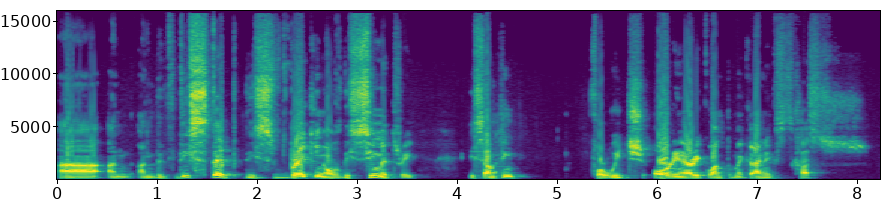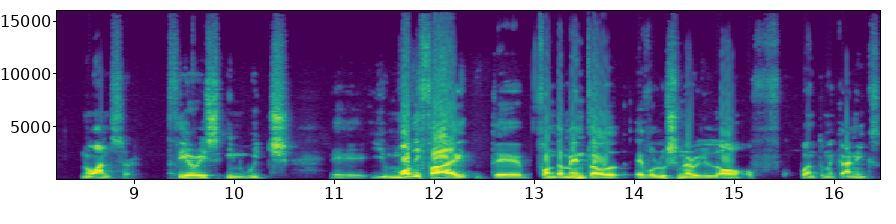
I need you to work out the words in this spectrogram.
Uh, and, and this step, this breaking of this symmetry, is something for which ordinary quantum mechanics has no answer. Theories in which uh, you modify the fundamental evolutionary law of quantum mechanics,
